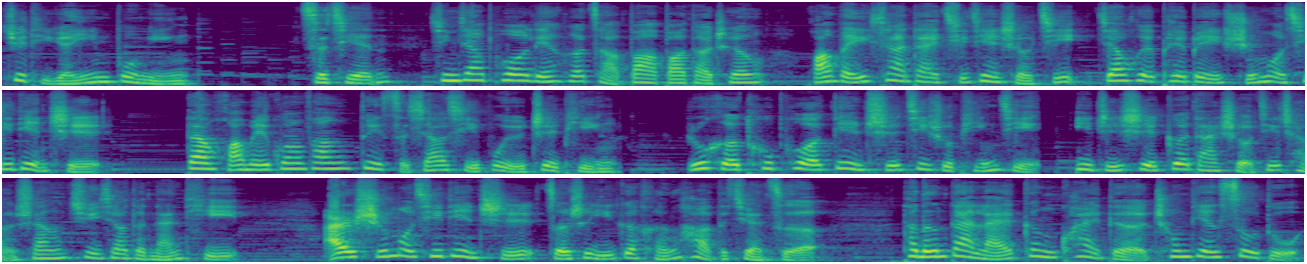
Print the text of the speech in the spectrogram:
具体原因不明。此前，新加坡联合早报报道称，华为下代旗舰手机将会配备石墨烯电池，但华为官方对此消息不予置评。如何突破电池技术瓶颈，一直是各大手机厂商聚焦的难题，而石墨烯电池则是一个很好的选择，它能带来更快的充电速度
